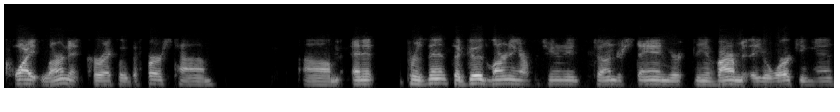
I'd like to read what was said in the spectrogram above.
quite learn it correctly the first time. Um, and it presents a good learning opportunity to understand your the environment that you're working in.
